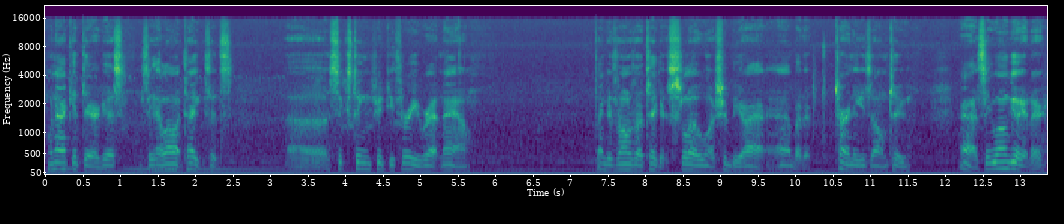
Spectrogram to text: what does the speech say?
when I get there I guess. See how long it takes. It's uh, 1653 right now. I think as long as I take it slow I should be alright. I better turn these on too. Alright, see when I get there.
